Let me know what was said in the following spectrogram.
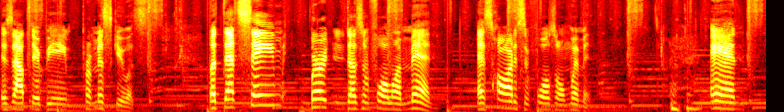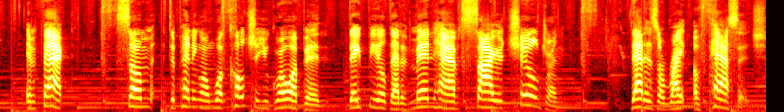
is out there being promiscuous. But that same burden doesn't fall on men as hard as it falls on women. Mm-hmm. And in fact, some, depending on what culture you grow up in, they feel that if men have sired children, that is a rite of passage.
